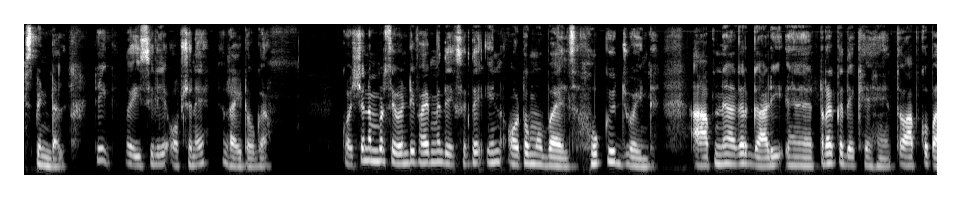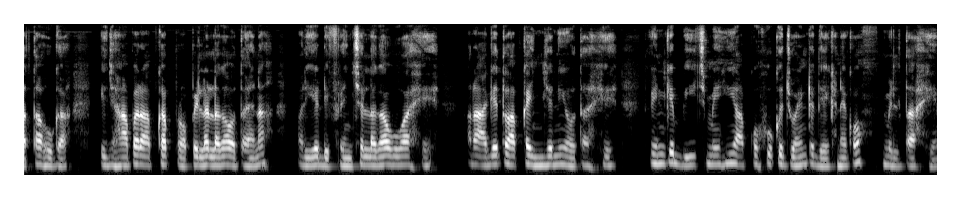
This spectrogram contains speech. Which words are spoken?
स्पिंडल ठीक तो इसीलिए ऑप्शन ए राइट होगा। क्वेश्चन नंबर सेवेंटी फाइव में देख सकते हैं इन ऑटोमोबाइल्स हुक ज्वाइंट आपने अगर गाड़ी ट्रक देखे हैं तो आपको पता होगा कि जहाँ पर आपका प्रोपेलर लगा होता है ना, और ये डिफरेंशियल लगा हुआ है, और आगे तो आपका इंजन ही होता है तो इनके बीच में ही आपको हुक ज्वाइंट देखने को मिलता है।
